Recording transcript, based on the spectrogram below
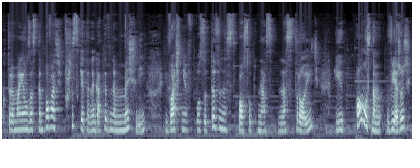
które mają zastępować wszystkie te negatywne myśli i właśnie w pozytywny sposób nas nastroić i pomóc nam uwierzyć,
